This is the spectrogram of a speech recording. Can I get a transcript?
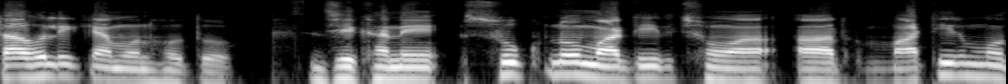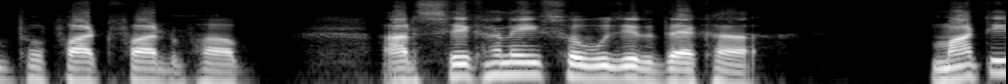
তাহলে কেমন হতো? যেখানে শুকনো মাটির ছোঁয়া আর মাটির মধ্যে ফাট ফাট ভাব। আর সেখানেই সবুজের দেখা। মাটি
